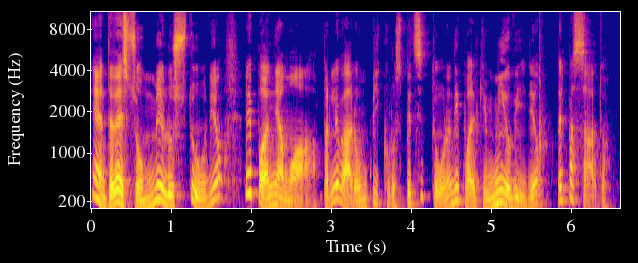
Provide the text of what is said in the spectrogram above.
Niente, adesso me lo studio e poi andiamo a prelevare un piccolo spezzettone di qualche mio video del passato.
